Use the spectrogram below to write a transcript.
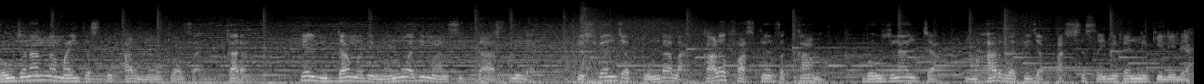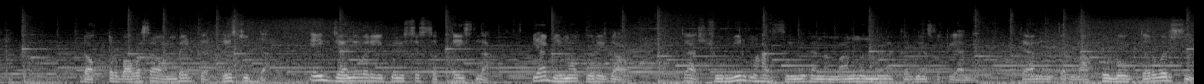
बहुजनांना माहीत असतो फार महत्त्वाचा आहे. कारण या युद्धामध्ये मनुवादी मानसिकता असलेल्या पेशव्यांच्या तोंडाला काळं फासण्याचं काम बहुजनांच्या महार जातीच्या पाचशे सैनिकांनी केलेले आहे. डॉक्टर बाबासाहेब आंबेडकर हे सुद्धा एक जानेवारी एकोणीसशे सत्तावीसला या भीमा कोरेगाव त्या शूरवीर महार सैनिकांना मानवंदना करण्यासाठी आले. त्यानंतर लाखो लोक दरवर्षी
